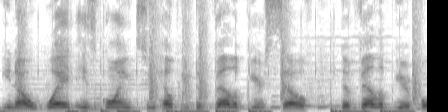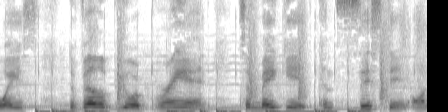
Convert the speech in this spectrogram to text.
You know what is going to help you develop yourself develop your voice develop your brand to make it consistent on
